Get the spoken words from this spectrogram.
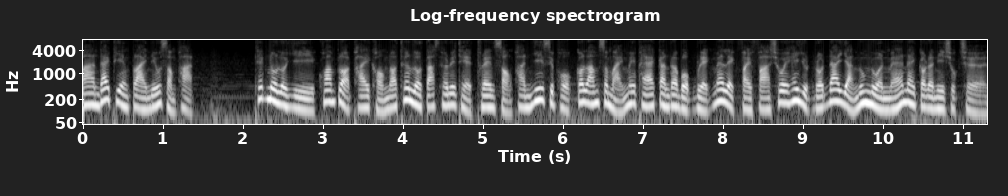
ม่านได้เพียงปลายนิ้วสัมผัส เทคโนโลยีความปลอดภัยของ Northern Lotus Heritage Train 2026 ก็ล้ำสมัยไม่แพ้กันระบบเบรกแม่เหล็กไฟฟ้าช่วยให้หยุดรถได้อย่างนุ่มนวลแม้ในกรณีฉุกเฉิน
